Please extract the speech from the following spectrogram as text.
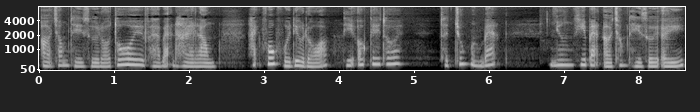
ở trong thế giới đó thôi và bạn hài lòng, hạnh phúc với điều đó thì ok thôi thật chúc mừng bạn. Nhưng khi bạn ở trong thế giới ấy,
